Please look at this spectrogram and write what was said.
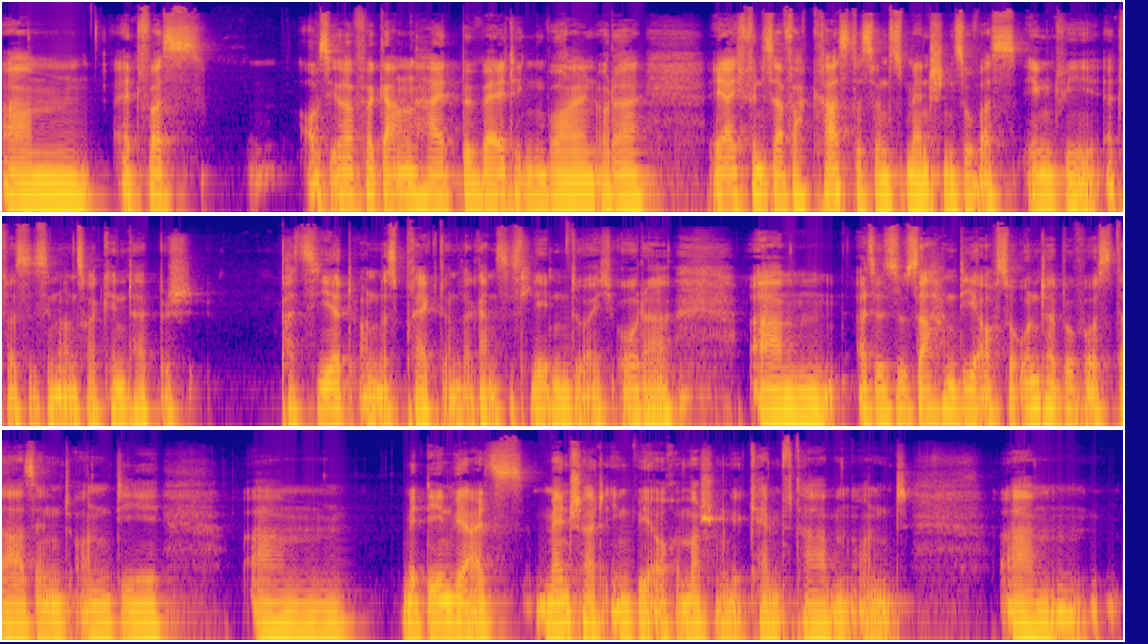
ähm, etwas aus ihrer Vergangenheit bewältigen wollen oder ja, ich finde es einfach krass, dass uns Menschen sowas irgendwie etwas ist in unserer Kindheit passiert und das prägt unser ganzes Leben durch oder ähm, also so Sachen, die auch so unterbewusst da sind und die ähm, mit denen wir als Menschheit irgendwie auch immer schon gekämpft haben und ähm,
